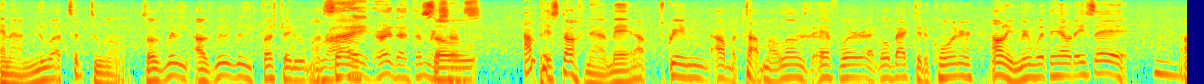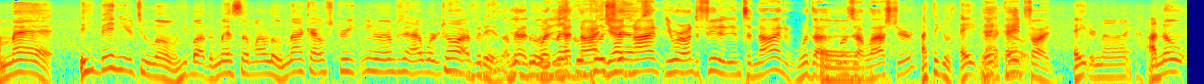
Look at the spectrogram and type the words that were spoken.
and I knew I took too long. So I was really, I was really, really frustrated with myself. Right, right. That, that makes so sense. I'm pissed off now, man. I'm screaming out the top of my lungs the F word. I go back to the corner. I don't even remember what the hell they said. Hmm. I'm mad. He been here too long. He about to mess up my little knockout streak. You know what I'm saying? I worked hard for this. I've been had, doing what, you, had knuckle nine, you had nine. You were undefeated into nine. With that, what was Uh, that last year? I think it was eight. Eight, eight fight. eight or nine. I know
